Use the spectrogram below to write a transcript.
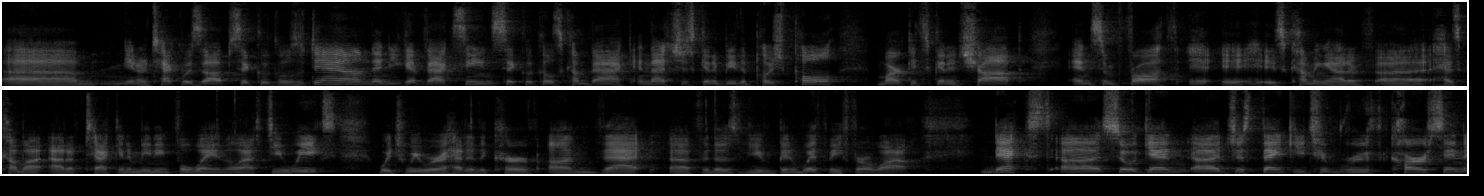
Um, you know, tech was up, cyclicals down. Then you get vaccines, cyclicals come back, and that's just going to be the push pull. Market's going to chop and some froth is coming out of uh, has come out of tech in a meaningful way in the last few weeks, which we were ahead of the curve on that. Uh, for those of you who've been with me for a while. Next, uh, so again, uh, just thank you to Ruth Carson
